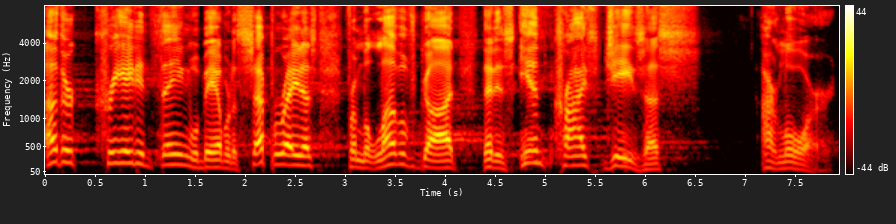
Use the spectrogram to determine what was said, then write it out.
other created thing will be able to separate us from the love of God that is in Christ Jesus our Lord.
